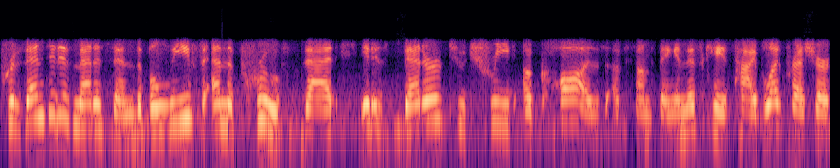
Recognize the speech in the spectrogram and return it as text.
preventative medicine, the belief and the proof that it is better to treat a cause of something, in this case, high blood pressure,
